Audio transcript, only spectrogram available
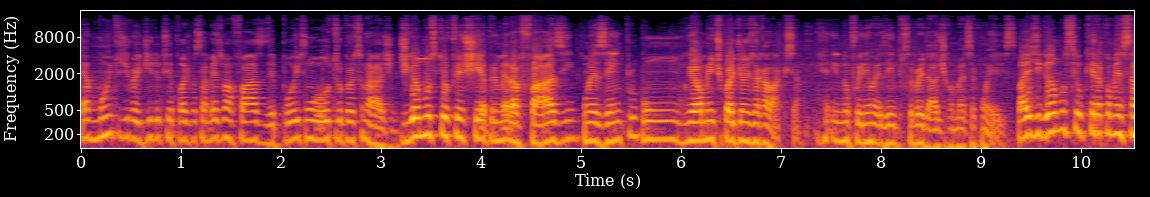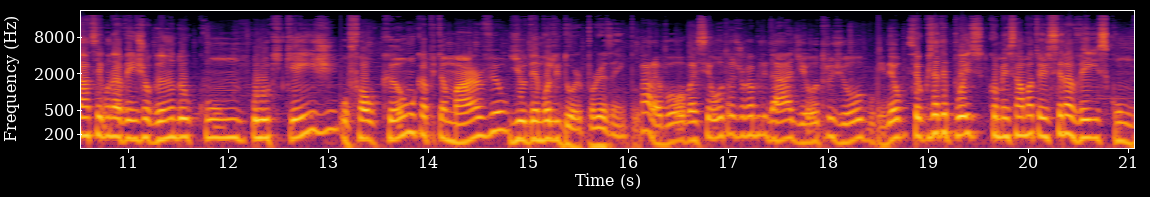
é muito divertido que você pode passar a mesma fase depois com outro personagem. Digamos que eu fechei a primeira fase, um exemplo, com realmente Guardiões da Galáxia. E não foi nenhum exemplo, se é verdade, começa com eles. Mas digamos que eu queira começar a segunda vez jogando com o Luke Cage, o Falcão, o Capitão Marvel e o Demolidor, por exemplo. Cara, vou, vai ser outra jogabilidade, é outro jogo, entendeu? Se eu quiser depois começar uma terceira vez com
